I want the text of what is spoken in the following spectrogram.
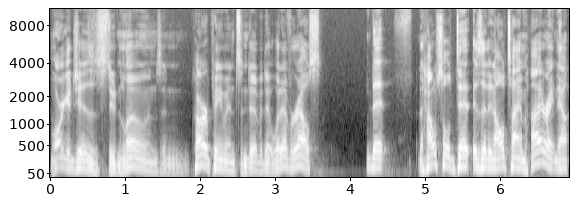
mortgages, student loans, and car payments, and whatever else. That the household debt is at an all time high right now.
